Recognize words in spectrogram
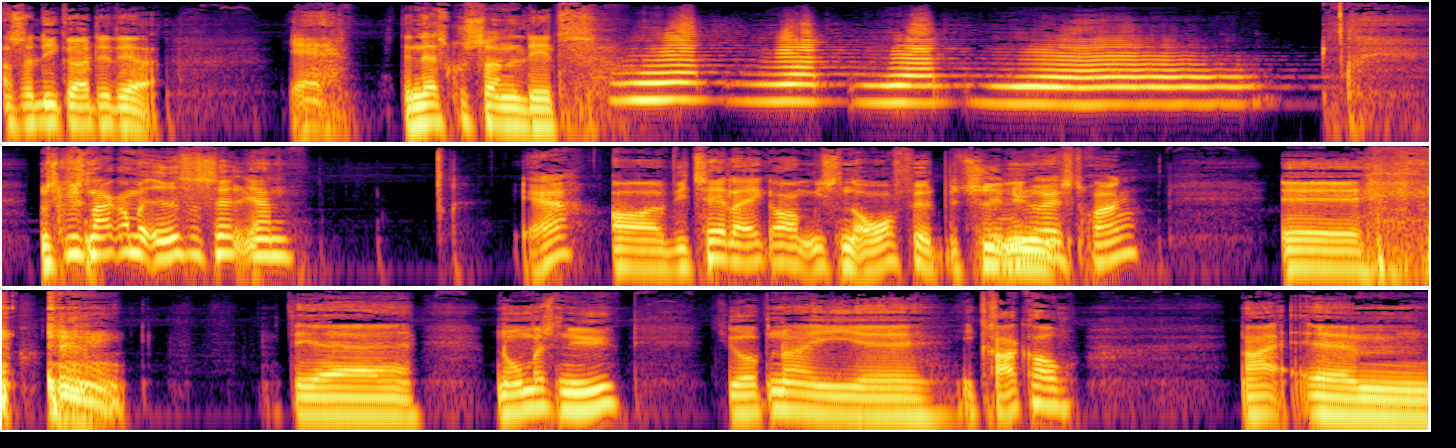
og så lige gøre det der, ja, den er sgu sådan lidt... Nu skal vi snakke om at æde sig selv, Jan. ja, Og vi taler ikke om i sådan overført det er en betydning. ny restaurant. Øh, det er Nomas nye. De åbner i, øh, i Krakow. Nej, øh,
